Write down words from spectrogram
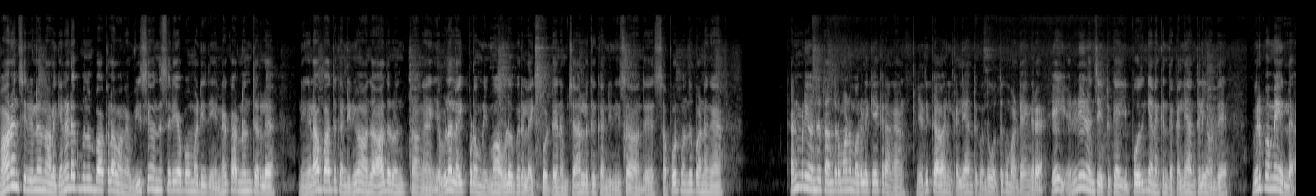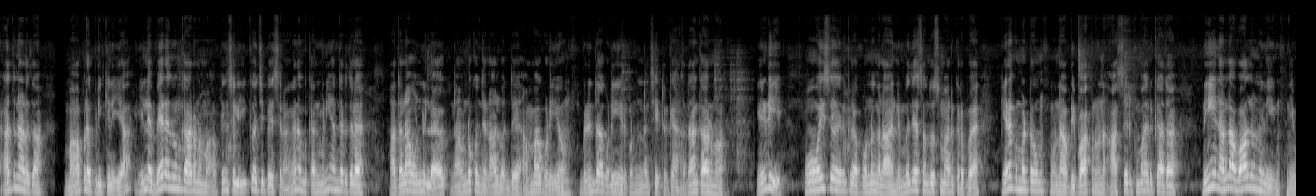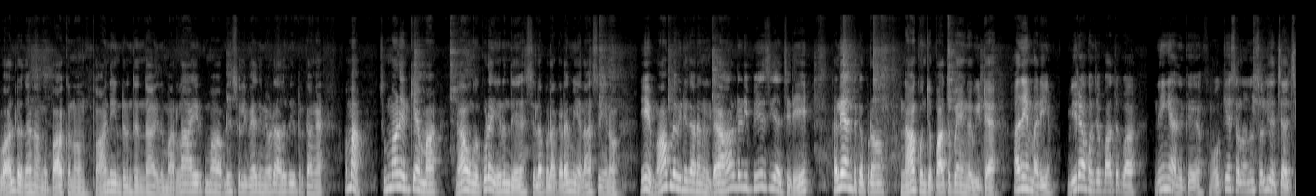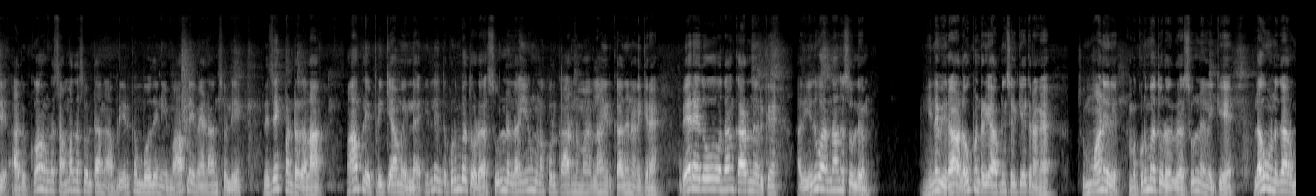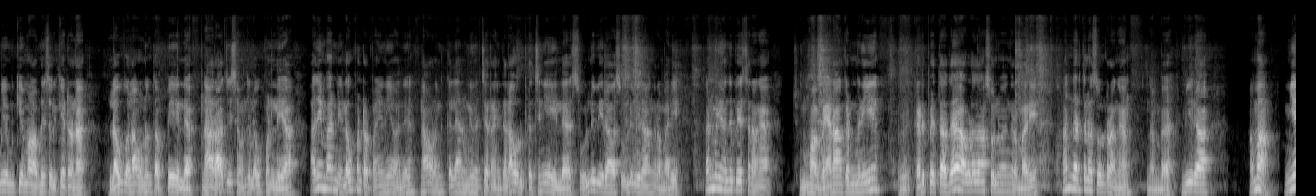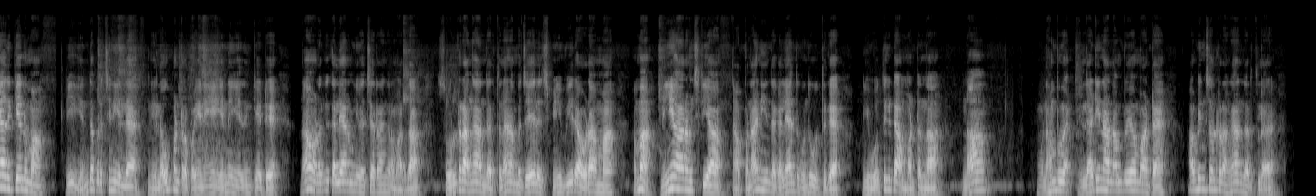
மாறன் சீரியலில் நாளைக்கு என்ன நடக்குதுன்னு பார்க்கலாம்? வாங்க விசே வந்து சரியாக போக மாட்டேங்குது. என்ன காரணம்னு தெரில நீங்களாக பார்த்து கண்டினியூவாக வந்து ஆதரவு வந்து தாங்க. எவ்வளோ லைக் போட முடியுமோ அவ்வளோ பேர் லைக் போட்டு நம்ம சேனலுக்கு கண்டினியூஸாக வந்து சப்போர்ட் வந்து பண்ணுங்கள் கண்மணி வந்து தந்திரமான முறையில் கேட்குறாங்க எதுக்காக நீ கல்யாணத்துக்கு வந்து ஒத்துக்க மாட்டேங்கிற? ஏய் என்னடி நினச்சிட்டு இருக்க? இப்போதைக்கு எனக்கு இந்த கல்யாணத்துலேயும் வந்து விருப்பமே இல்லை. அதனால தான். மாப்பிள்ளை பிடிக்கலையா? இல்லை வேறு எதுவும் காரணமா? அப்படின்னு சொல்லி இக்க வச்சு பேசுகிறாங்க நம்ம கண்மணி அந்த இடத்துல. அதெல்லாம் ஒன்றும் இல்லை. நான் இன்னும் கொஞ்ச நாள் வந்து அம்மா கூடயும் பிருந்தா கூடயும் இருக்கணும்னு நினச்சிட்டு இருக்கேன். அதான் காரணம். என்னடி? உன் வயசு இருக்கிற பொண்ணுங்களா நிம்மதியாக சந்தோஷமாக இருக்கிறப்ப எனக்கு மட்டும் ஒன்று அப்படி பார்க்கணுன்னு ஆசை இருக்குமா இருக்காதா? நீ நல்லா வாழணும் நீ நீ வாழ்கிறத நாங்கள் பார்க்கணும். பாண்டியன் இருந்திருந்தா இது மாதிரிலாம் ஆயிருக்குமா அப்படின்னு சொல்லி வேதனையோடு அழுதுகிட்டு இருக்காங்க. அம்மா சும்மானு இருக்கியாம்மா? நான் உங்கள் கூட இருந்து சில பல கடமையெல்லாம் செய்யணும். ஏய் மாப்பிள்ளை வீட்டுக்காரங்கள்ட்ட ஆல்ரெடி பேசியாச்சுடி. கல்யாணத்துக்கு அப்புறம் நான் கொஞ்சம் பார்த்துப்பேன் எங்கள் வீட்டை. அதே மாதிரி வீரா கொஞ்சம் பார்த்துப்பா. நீங்கள் அதுக்கு ஓகே சொல்லணும்னு சொல்லி வச்சாச்சு. அதுக்கும் அவங்க சம்மதம் சொல்லிட்டாங்க. அப்படி இருக்கும்போது நீ மாப்பிள்ளை வேணான்னு சொல்லி ரிஜெக்ட் பண்ணுறதெல்லாம் மாப்பிள்ளையை பிடிக்காமல் இல்லை. இல்லை இந்த குடும்பத்தோட சூழ்நிலையும் உனக்கு ஒரு காரணமாக எல்லாம் இருக்காதுன்னு நினைக்கிறேன். வேறு ஏதோ தான் காரணம் இருக்குது அது எதுவாக இருந்தாலும் சொல்லு. என்ன வீரா லவ் பண்ணுறியா அப்படின்னு சொல்லி கேட்குறாங்க சும்மானு இரு. நம்ம குடும்பத்தோட இருக்கிற சூழ்நிலைக்கு லவ் ஒன்று தான் ரொம்ப முக்கியமாக அப்படின்னு சொல்லி கேட்டோன்னே லவ் எல்லாம் ஒன்றும் தப்பே இல்லை. நான் ராஜேஷை வந்து லவ் பண்ணலையா? அதே மாதிரி நீ லவ் பண்ணுற பையனையே வந்து நான் உனக்கு கல்யாணம் பண்ணி வச்சிடறேன். இதெல்லாம் ஒரு பிரச்சனையே இல்லை. சொல்லுவீரா சொல்லுவீராங்கிற மாதிரி கண்மணி வந்து பேசுகிறாங்க சும்மா வேணாம் கண்மணி கடுப்பேத்தாத அவ்வளோதான் சொல்லுவேங்கிற மாதிரி அந்த இடத்துல சொல்கிறாங்க நம்ம வீரா அம்மா நீ அது கேளுமா? டேய் எந்த பிரச்சனையும் இல்லை. நீ லவ் பண்ணுற பையனையே என்ன ஏதுன்னு கேட்டு நான் உனக்கு கல்யாணம் பண்ணி வச்சிடுறேங்கிற மாதிரி தான் சொல்கிறாங்க அந்த இடத்துல நம்ம ஜெயலட்சுமி வீராவோட அம்மா அம்மா நீயும் ஆரம்பிச்சிட்டியா? அப்போனா நீ இந்த கல்யாணத்துக்கு வந்து ஒத்துக்க. நீ ஒத்துக்கிட்டா மட்டும்தான். நான் நம்புவேன். இல்லாட்டி நான் நம்பவே மாட்டேன். அப்படின்னு சொல்கிறாங்க அந்த இடத்துல.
